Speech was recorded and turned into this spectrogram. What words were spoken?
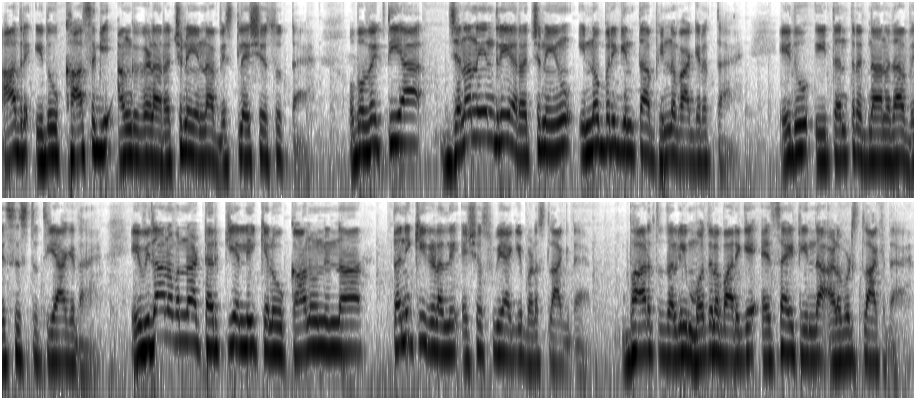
ಆದರೆ ಇದು ಖಾಸಗಿ ಅಂಗಗಳ ರಚನೆಯನ್ನ ವಿಶ್ಲೇಷಿಸುತ್ತೆ. ಒಬ್ಬ ವ್ಯಕ್ತಿಯ ಜನನೇಂದ್ರಿಯ ರಚನೆಯು ಇನ್ನೊಬ್ಬರಿಗಿಂತ ಭಿನ್ನವಾಗಿರುತ್ತೆ. ಇದು ಈ ತಂತ್ರಜ್ಞಾನದ ವಿಶಿಷ್ಟತೆಯಾಗಿದೆ. ಈ ವಿಧಾನವನ್ನ ಟರ್ಕಿಯಲ್ಲಿ ಕೆಲವು ಕಾನೂನಿನ ತನಿಖೆಗಳಲ್ಲಿ ಯಶಸ್ವಿಯಾಗಿ ಬಳಸಲಾಗಿದೆ. ಭಾರತದಲ್ಲಿ ಮೊದಲ ಬಾರಿಗೆ ಎಸ್ಐಟಿಯಿಂದ ಅಳವಡಿಸಲಾಗಿದೆ.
